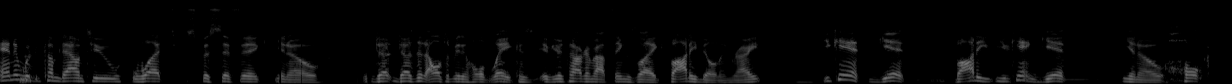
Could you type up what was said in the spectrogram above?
and it would come down to what specific you know d- does it ultimately hold weight because if you're talking about things like bodybuilding right you can't get body you can't get you know hulk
